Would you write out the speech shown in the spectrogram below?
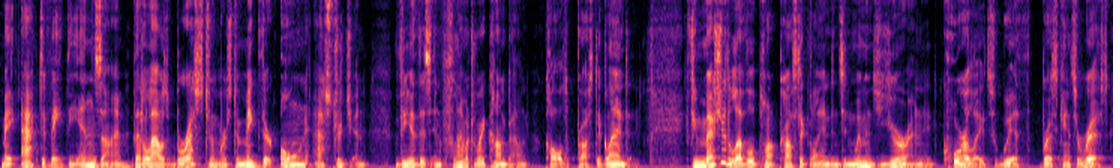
may activate the enzyme that allows breast tumors to make their own estrogen via this inflammatory compound called prostaglandin. If you measure the level of prostaglandins in women's urine, it correlates with breast cancer risk.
